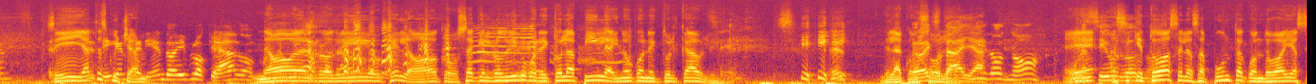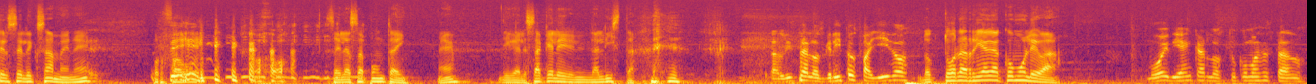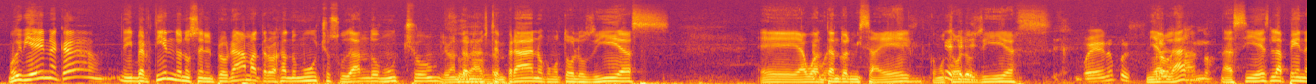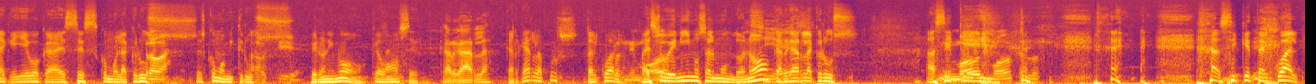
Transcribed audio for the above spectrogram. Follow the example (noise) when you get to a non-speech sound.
Sí, ya te escuchamos. teniendo ahí bloqueado. No, el- Rodrigo, qué loco. O sea que el Rodrigo conectó la pila y no conectó el cable de la consola. está, ya. Sí, dos no. ¿eh? Sí, Así dos que no. todas se las apunta cuando vaya a hacerse el examen, ¿eh? Por favor. Oh, (laughs) Se las apunta ahí, ¿eh? Dígale, sáquele la lista. (laughs) La lista de los gritos fallidos. Doctor Arriaga, ¿cómo le va? Muy bien, Carlos. ¿Tú cómo has estado? Muy bien, acá, divirtiéndonos en el programa, trabajando mucho, sudando mucho, levantándonos Sudando. temprano, como todos los días, eh, aguantando al Misael, como todos los (laughs) días. Bueno, pues. Ni hablar. trabajando. Así es la pena que llevo acá, esa es como la cruz, Traba- es como mi cruz. Pero ni modo, ¿qué vamos a hacer? Cargarla. Cargar la cruz, tal cual. Pues a eso venimos al mundo, ¿no? Así Cargar es. la cruz. Así Ni que, modo, ni modo, Carlos. (laughs) (laughs) así que tal cual.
